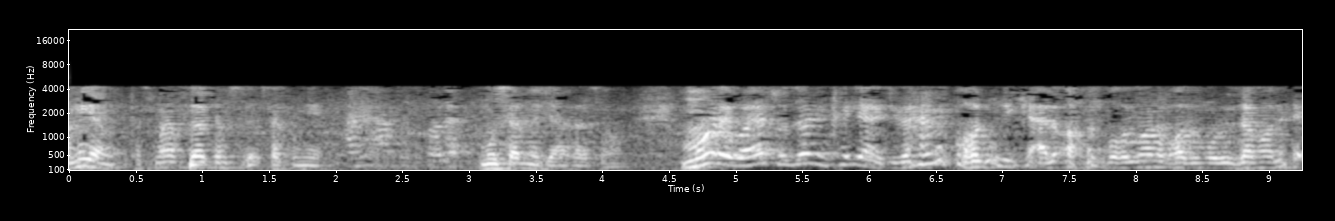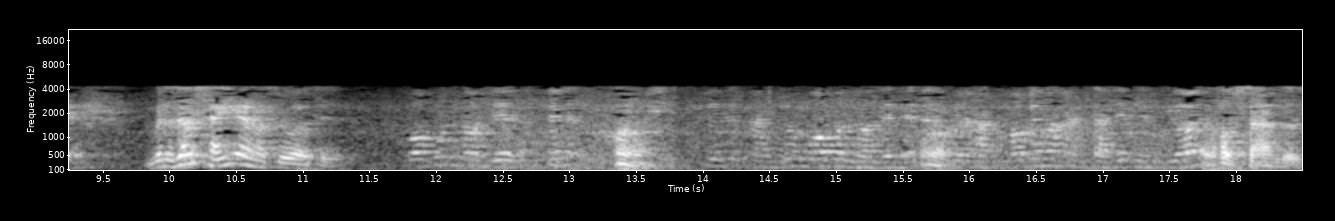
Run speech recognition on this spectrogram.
میگم پس من افتار کم سکونیه. موسیب نجعفر ما روایت رو داریم خیلی عجیبه. همه قانونی که الان با عنوان قانون مرور زمانه. به نظر صحیح هم از روایته خب داد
